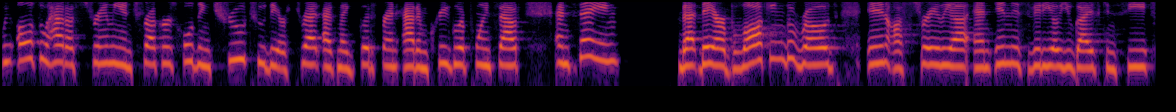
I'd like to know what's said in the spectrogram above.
We also had Australian truckers holding true to their threat, as my good friend Adam Kriegler points out, and saying, that they are blocking the roads in Australia. And in this video, you guys can see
